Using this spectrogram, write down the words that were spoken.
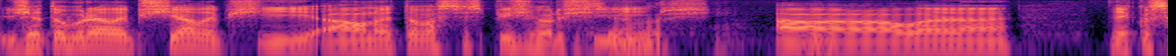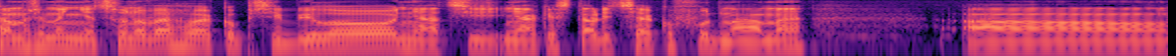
že to bude lepší a lepší a ono je to vlastně spíš horší. Je horší. ale jako samozřejmě něco nového jako přibylo, nějací, nějaké stolice jako furt máme a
